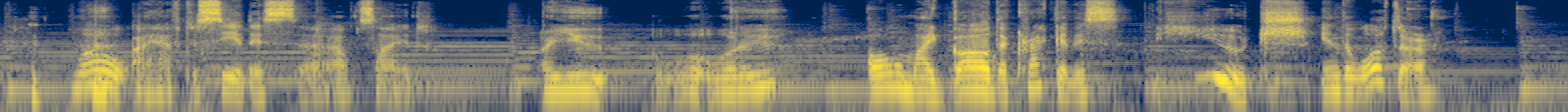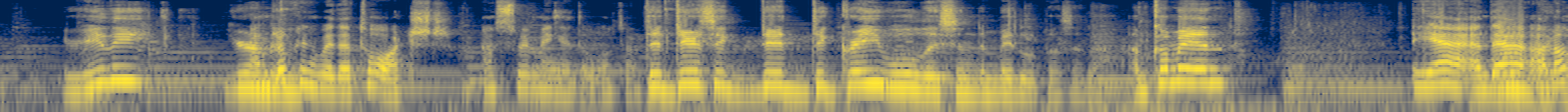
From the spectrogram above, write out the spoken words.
Whoa! I have to see this uh, outside. Are you what, what are you? Oh my god, the kraken is huge in the water. Really? You're I'm on the, looking with a torch. I'm swimming in the water. the there's a the, the grey wool is in the middle, Persille. I'm coming. Yeah, and Oh there are a lot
